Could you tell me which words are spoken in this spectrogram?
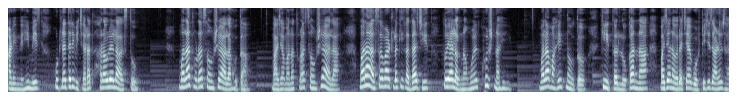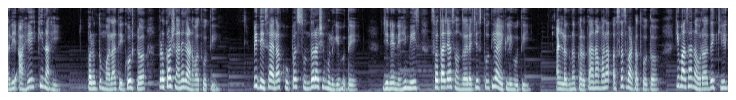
आणि नेहमीच कुठल्या तरी विचारात हरवलेला असतो. मला थोडा संशय आला होता. माझ्या मनात थोडा संशय आला. मला असं वाटलं की कदाचित तो या लग्नामुळे खुश नाही. मला माहीत नव्हतं की इतर लोकांना माझ्या नवऱ्याच्या या गोष्टीची जाणीव झाली आहे की नाही. परंतु मला ती गोष्ट प्रकर्षाने जाणवत होती. मी दिसायला खूपच सुंदर अशी मुलगी होते जिने नेहमीच स्वतःच्या सौंदर्याची स्तुती ऐकली होती. आणि लग्न करताना मला असंच वाटत होतं की माझा नवरा देखील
